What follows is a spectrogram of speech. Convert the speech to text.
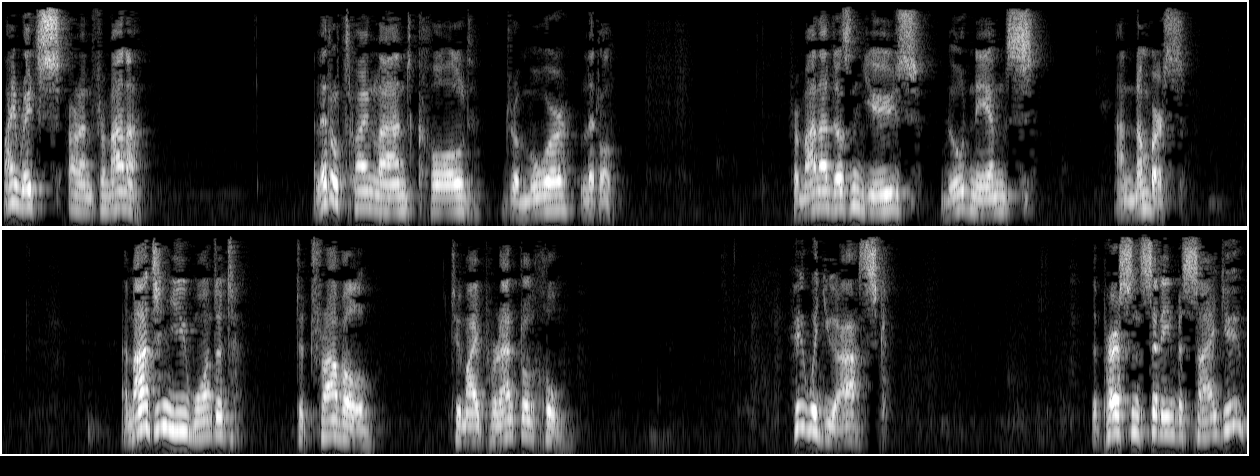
My roots are in Fermanagh, a little townland called Dromore Little. Fermanagh doesn't use road names and numbers. Imagine you wanted to travel to my parental home. Who would you ask? The person sitting beside you?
